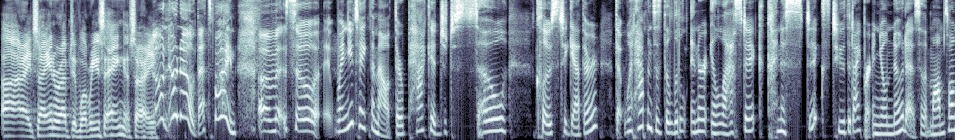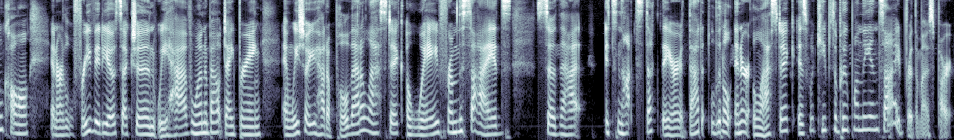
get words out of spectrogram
uh, all right. So I interrupted. What were you saying? Sorry. Oh no, no, that's fine. Um, so when you take them out, they're packaged so close together that what happens is the little inner elastic kind of sticks to the diaper. And you'll notice so that mom's on call in our little free video section. We have one about diapering, and we show you how to pull that elastic away from the sides so that it's not stuck there. That little inner elastic is what keeps the poop on the inside for the most part.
